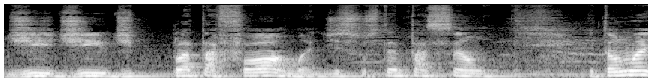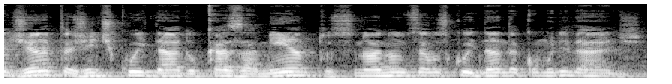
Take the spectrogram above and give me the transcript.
de, de, de plataforma, de sustentação. Então não adianta a gente cuidar do casamento se nós não estamos cuidando da comunidade.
